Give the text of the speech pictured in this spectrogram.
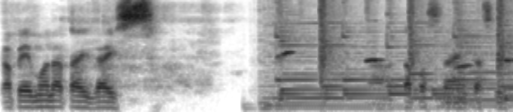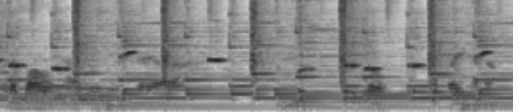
Kape muna tayo guys. Ah, tapos na yun kasi trabaho namin. Kaya ito, kapay na lang.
